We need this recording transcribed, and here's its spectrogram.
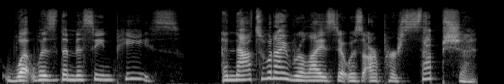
what was the missing piece? And that's when I realized it was our perception.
